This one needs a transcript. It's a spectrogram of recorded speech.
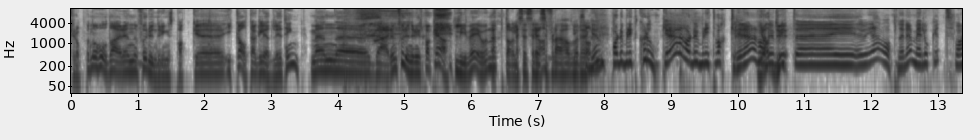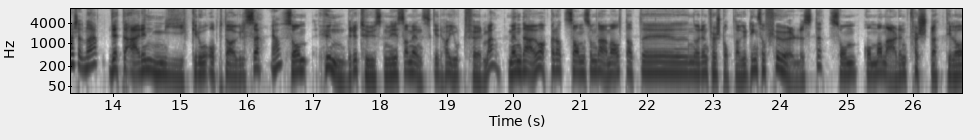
kroppen og hodet er en forundringspakke. Ikke alltid av gledelige ting, men eh, det er en forundringspakke, ja. Livet er jo en oppdagelsesreise for deg, Halvor? Haugen. Har du blitt klokere? Har du blitt vakrere? Har Ja, du, du- blitt eh, ja, åpnere? Mer lukket? Hva har skjedd med deg? Dette er en mikrooppdagelse Ja. som hundretusenvis av mennesker har gjort før meg. Men det er jo akkurat sånn som det er med alt, at eh, når en først oppdager ting, så føles det som om man er den første til å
